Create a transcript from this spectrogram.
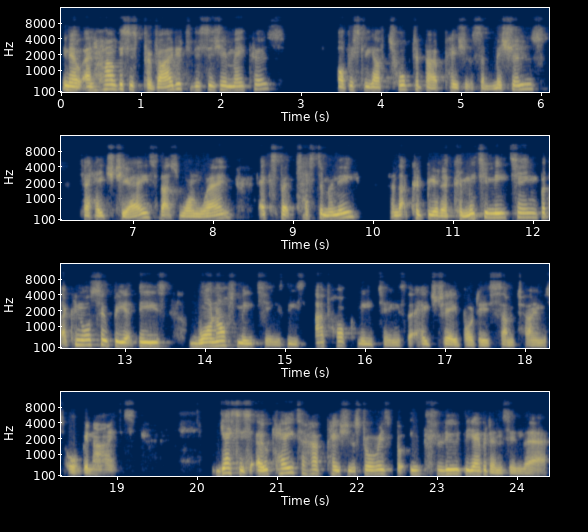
You know, and how this is provided to decision makers. Obviously, I've talked about patient submissions to HTA, so that's one way. Expert testimony, and that could be at a committee meeting, but that can also be at these one-off meetings, these ad hoc meetings that HTA bodies sometimes organize. Yes, it's okay to have patient stories, but include the evidence in there.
